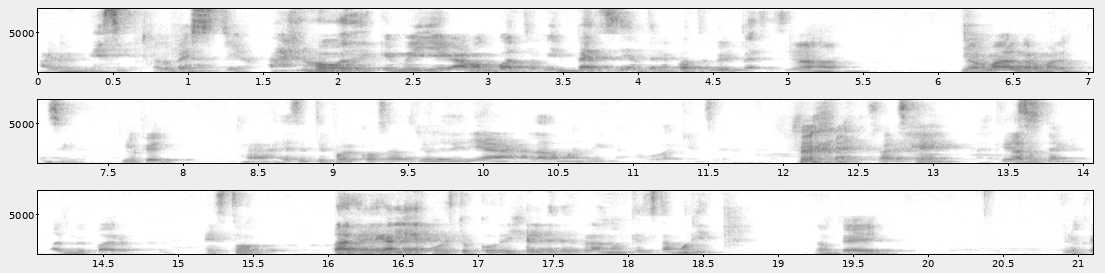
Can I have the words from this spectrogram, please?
a lo imbécil. A lo bestia. A lo de que me llegaban 4 mil pesos y ya tenía 4 mil pesos. Ajá. Normal, normal. Sí. Ok. O sea, ese tipo de cosas yo le diría a la madrina o a quien sea. ¿Sabes qué? Que eso Haz- tenga. Hazme paro. Esto agrégale o esto corrígele del Brandon que se está muriendo. Ok. Ok.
